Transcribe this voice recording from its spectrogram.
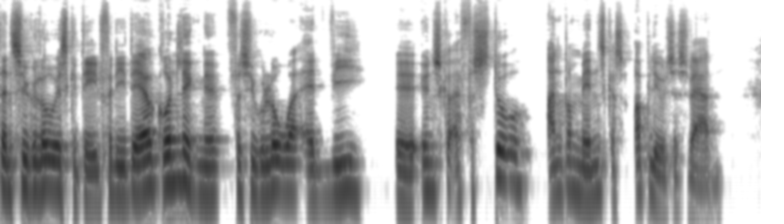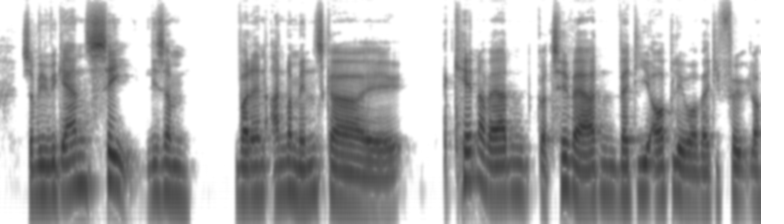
den psykologiske del, fordi det er jo grundlæggende for psykologer, at vi øh, ønsker at forstå andre menneskers oplevelsesverden. Så vi vil gerne se, ligesom, hvordan andre mennesker øh, erkender verden, går til verden, hvad de oplever, hvad de føler.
